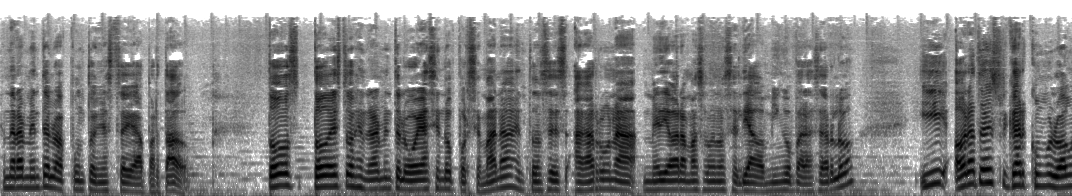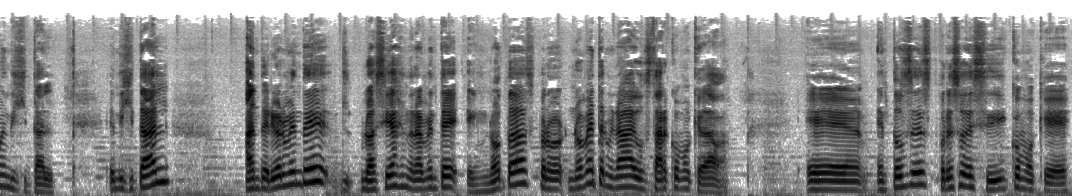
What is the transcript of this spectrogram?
Generalmente lo apunto en este apartado. Todos, todo esto generalmente lo voy haciendo por semana, entonces agarro una media hora más o menos el día domingo para hacerlo. Y ahora te voy a explicar cómo lo hago en digital. En digital, anteriormente lo hacía generalmente en notas, pero no me terminaba de gustar cómo quedaba. Eh, entonces, por eso decidí como que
